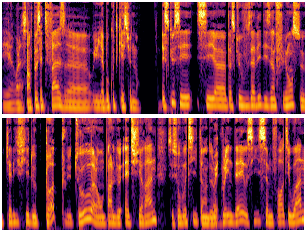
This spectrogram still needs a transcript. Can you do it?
Et euh, voilà, c'est un peu cette phase euh, où il y a beaucoup de questionnements. Est-ce que c'est c'est euh, parce que vous avez des influences qualifiées de pop plutôt Alors on parle de Ed Sheeran, c'est sur votre site, hein, de Green Day aussi, Sum 41,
